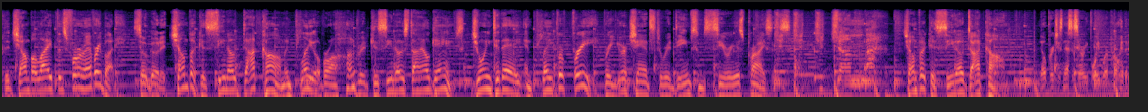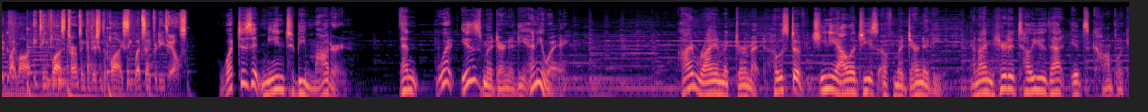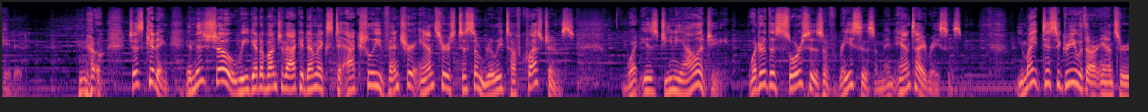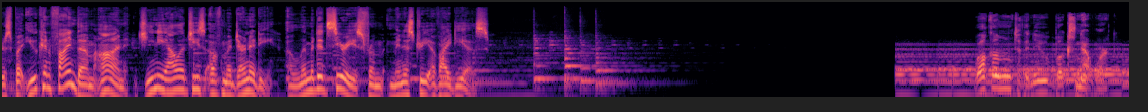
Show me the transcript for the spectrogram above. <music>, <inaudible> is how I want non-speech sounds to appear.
The Chumba life is for everybody. So go to ChumbaCasino.com and play over 100 casino style games. Join today and play for free for your chance to redeem some serious prizes. ChumbaCasino.com. No purchase necessary. Void where prohibited by law. 18 plus terms and conditions apply. See website for details. What does it mean to be modern? And what is modernity anyway? I'm Ryan McDermott, host of Genealogies of Modernity, and I'm here to tell you that it's complicated. <laughs> No, just kidding. In this show, we get a bunch of academics to actually venture answers to some really tough questions. What is genealogy? What are the sources of racism and anti racism? You might disagree with our answers, but you can find them on Genealogies of Modernity, a limited series from Ministry of Ideas. Welcome to the New Books Network.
